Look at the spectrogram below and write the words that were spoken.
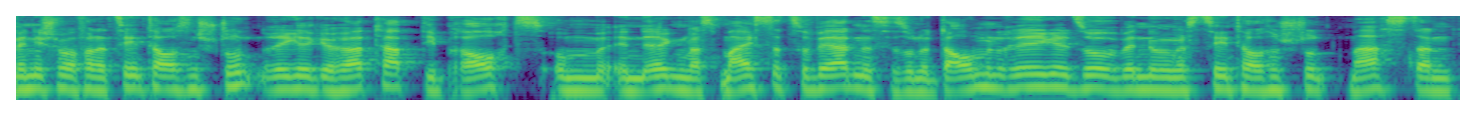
wenn ihr schon mal von der 10.000 Stunden Regel gehört habt, die braucht's, um in irgendwas Meister zu werden. Das ist ja so eine Daumenregel, so wenn du irgendwas 10.000 Stunden machst, dann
